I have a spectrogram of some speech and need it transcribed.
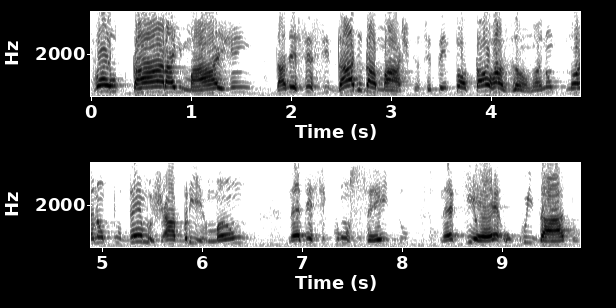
Voltar à imagem da necessidade da máscara. Você tem total razão. Nós não, nós não podemos abrir mão né, desse conceito né, que é o cuidado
